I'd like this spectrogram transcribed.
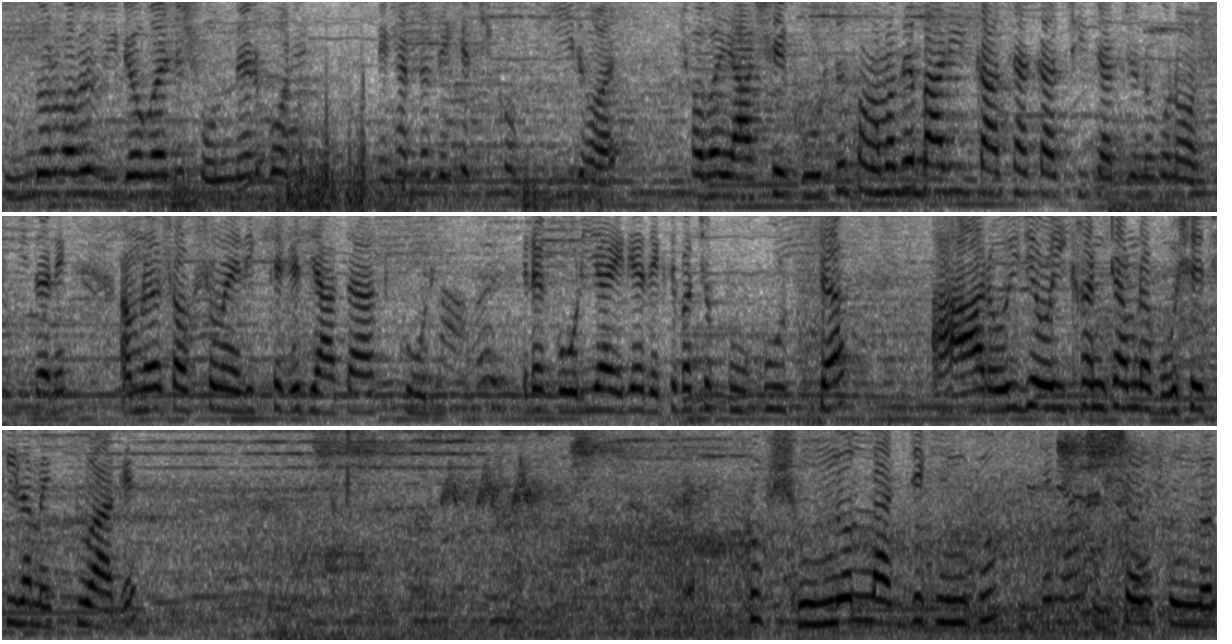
সুন্দরভাবে ভিডিও করেছে সন্ধ্যের পরে এখানটা দেখেছি, খুব ভিড় হয়। সবাই আসে ঘুরতে, তো আমাদের বাড়ির কাছাকাছি, যার জন্য কোনো অসুবিধা নেই। আমরা সবসময় এদিক থেকে যাতায়াত করি। এটা গড়িয়া এরিয়া দেখতে পাচ্ছ পুকুরটা। আর ওই যে ওইখানটা আমরা বসেছিলাম একটু আগে। খুব সুন্দর লাগছে কিন্তু। ভীষণ সুন্দর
